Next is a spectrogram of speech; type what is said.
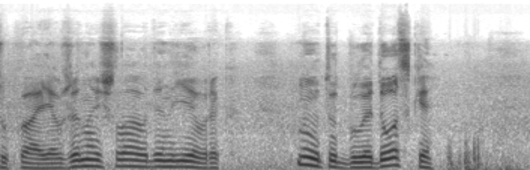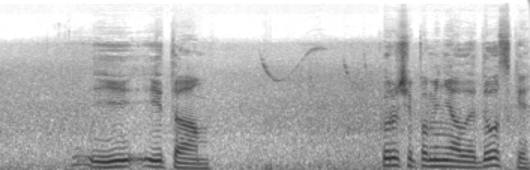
шукає. Вже знайшла один єврик. Ну тут були доски і, і там. Коротше, поміняли доски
